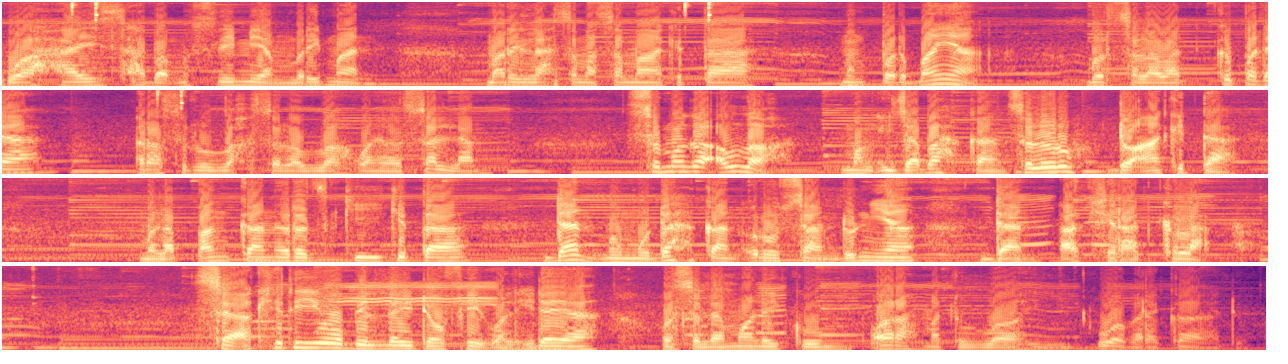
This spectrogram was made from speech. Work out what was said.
Wahai sahabat muslim yang beriman marilah sama-sama kita memperbanyak bersalawat kepada Rasulullah sallallahu alaihi wasallam. Semoga Allah mengijabahkan seluruh doa kita, melapangkan rezeki kita dan memudahkan urusan dunia dan akhirat kelak. Saya akhiri wabillahi taufiq wal hidayah. Wassalamualaikum warahmatullahi wabarakatuh.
